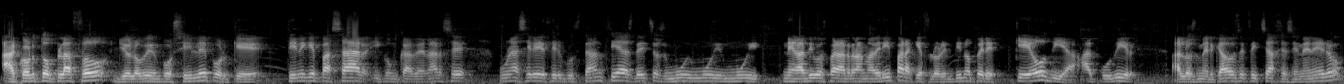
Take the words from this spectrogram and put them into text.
A corto plazo yo lo veo imposible porque tiene que pasar y concadenarse una serie de circunstancias, de hechos muy, muy, muy negativos para el Real Madrid para que Florentino Pérez, que odia acudir a los mercados de fichajes en enero,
